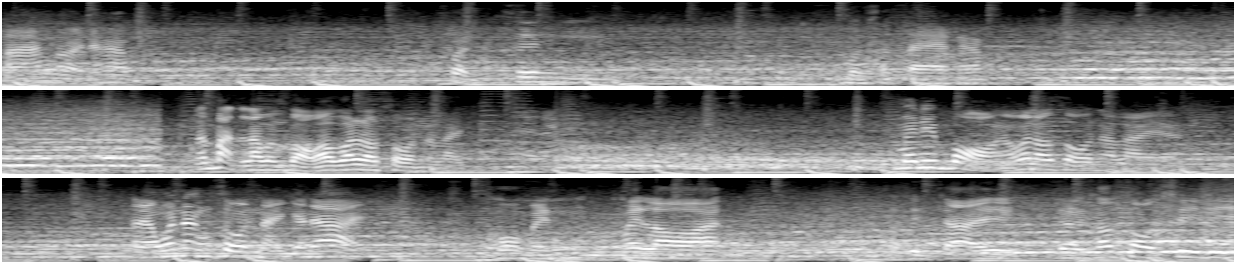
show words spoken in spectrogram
กลางหน่อยนะครับก่อนขึ้นบน stand นะครับแล้วบัตรเรามันบอกว่าว่าเราโซนอะไร ไม่ได้บอกนะว่าเราโซนอะไรอะแสดงว่านั่งโซนไหนก็ได้ moment ไม่รอตัดสินใจเดินเข้าโซนซีดี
